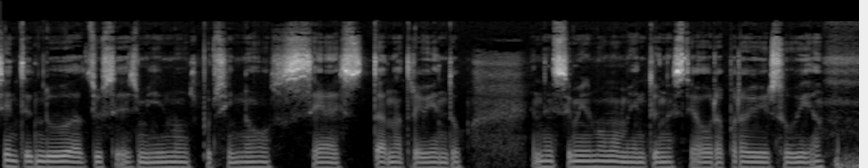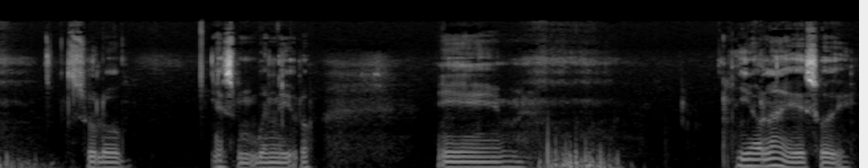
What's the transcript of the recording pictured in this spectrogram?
sienten dudas de ustedes mismos por si no se están atreviendo en este mismo momento, en este hora para vivir su vida. Solo es un buen libro. Y, habla de eso, de,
